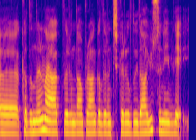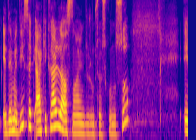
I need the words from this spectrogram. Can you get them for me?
e, kadınların ayaklarından prangaların çıkarıldığı daha 100 seneyi bile edemediysek erkeklerde de aslında aynı durum söz konusu. E,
